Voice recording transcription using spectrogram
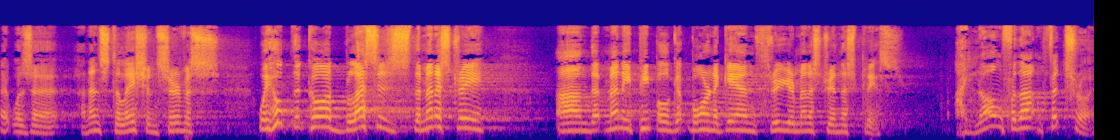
it was a, an installation service. We hope that God blesses the ministry and that many people get born again through your ministry in this place. I long for that in Fitzroy.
